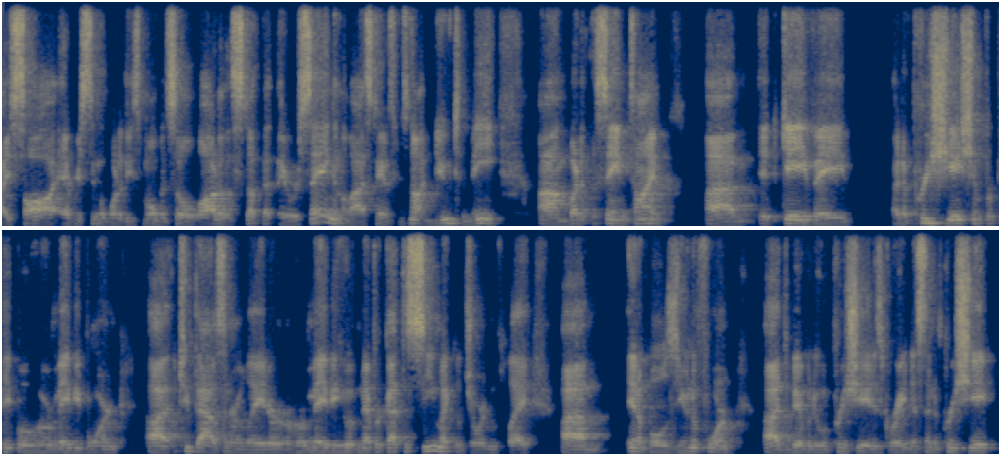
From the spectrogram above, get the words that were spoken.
I saw every single one of these moments. So a lot of the stuff that they were saying in The Last Dance was not new to me. Um, but at the same time, um, it gave a an appreciation for people who were maybe born uh, 2000 or later, or maybe who have never got to see Michael Jordan play um, in a Bulls uniform uh, to be able to appreciate his greatness and appreciate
